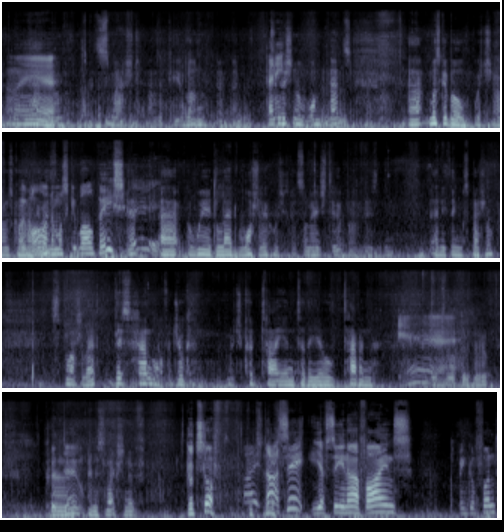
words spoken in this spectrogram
A bit Oh, yeah. It's a bit smashed. That was a pewter button. A, a Penny. Traditional one pence. Uh, musket ball, which I was quite With happy all with. the musket ball piece. Yeah. Uh, a weird lead washer, which has got some age to it, but isn't anything special. Splash lead. This handle off a jug, which could tie into the old tavern we were Yeah. talking about. Could Uh, do. And a selection of. Good stuff. Right, that's it. You've seen our finds. It's been good fun.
